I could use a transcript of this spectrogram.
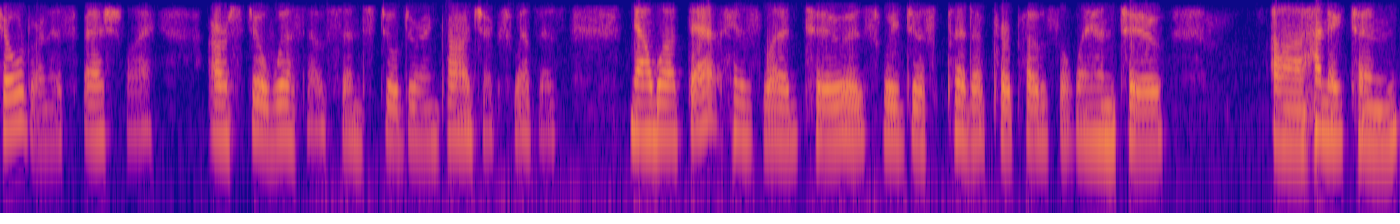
children especially are still with us and still doing projects with us. Now, what that has led to is we just put a proposal into uh, Huntington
